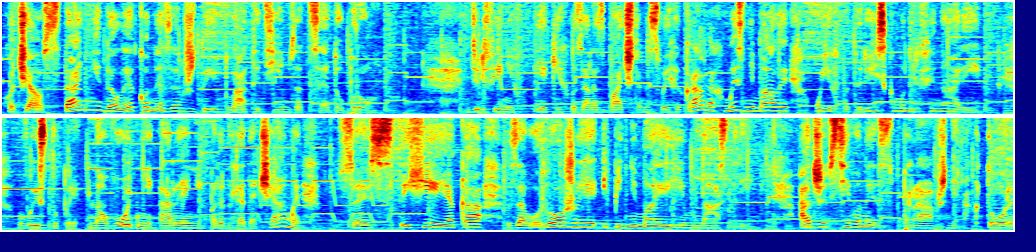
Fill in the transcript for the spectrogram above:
хоча останній далеко не завжди платить їм за це добром. Дельфінів, яких ви зараз бачите на своїх екранах, ми знімали у Євпаторійському дельфінарії. Виступи на водній арені перед глядачами це стихія, яка заворожує і піднімає їм настрій. Адже всі вони справжні актори,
